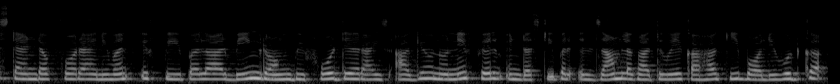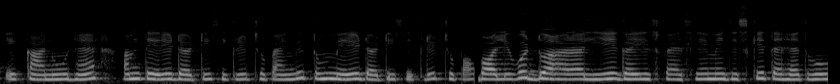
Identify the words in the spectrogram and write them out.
stand up for anyone if people are being wronged before their eyes. आगे उन्होंने फ़िल्म इंडस्ट्री पर इल्ज़ाम लगाते हुए कहा कि बॉलीवुड का एक कानून है हम तेरे डर्टी सीक्रेट छुपाएँगे तुम मेरे डर्टी सीक्रेट छुपाओ बॉलीवुड द्वारा लिए गए इस फैसले में जिसके तहत वो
